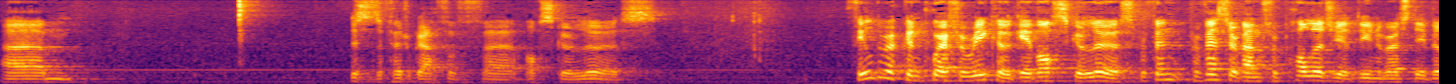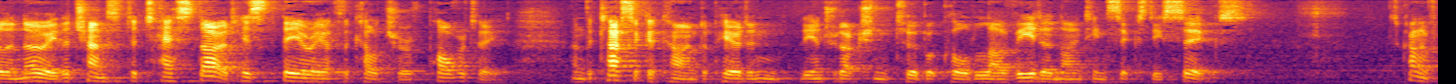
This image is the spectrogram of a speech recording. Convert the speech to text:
Um, this is a photograph of uh, Oscar Lewis. Fieldwork in Puerto Rico gave Oscar Lewis, professor of anthropology at the University of Illinois, the chance to test out his theory of the culture of poverty. And the classic account appeared in the introduction to a book called La Vida, 1966. Kind of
